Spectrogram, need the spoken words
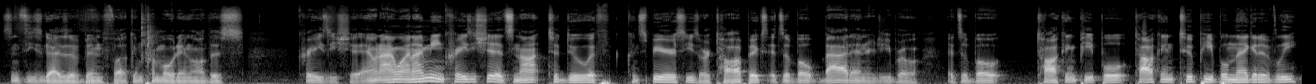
since these guys have been fucking promoting all this crazy shit. And when I when I mean crazy shit, it's not to do with conspiracies or topics. It's about bad energy, bro. It's about talking people talking to people negatively.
